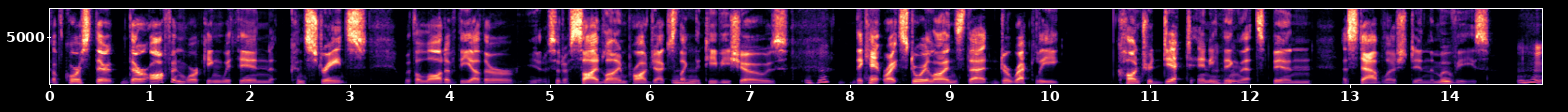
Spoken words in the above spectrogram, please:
Of course, they're they're often working within constraints with a lot of the other you know sort of sideline projects like the TV shows. Mhm. They can't write storylines that directly contradict anything that's been established in the movies. hmm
